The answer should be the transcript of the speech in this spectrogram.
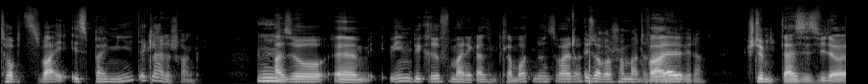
Top 2 ist bei mir der Kleiderschrank. Also ähm, inbegriffen meine ganzen Klamotten und so weiter. Ist aber schon materiell Weil- wieder. Stimmt, das ist wieder,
